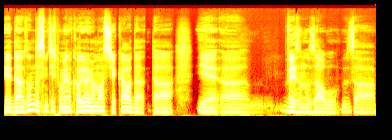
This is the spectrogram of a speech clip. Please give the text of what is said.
e, da, znam da si mi ti spomenuo kao, joj, imam osjećaj kao da, da je uh, vezano za ovu, za,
